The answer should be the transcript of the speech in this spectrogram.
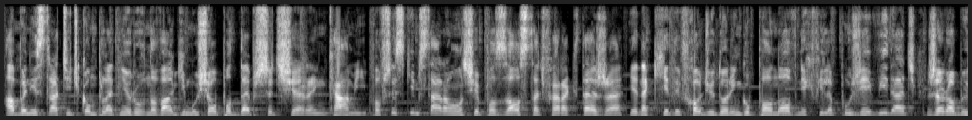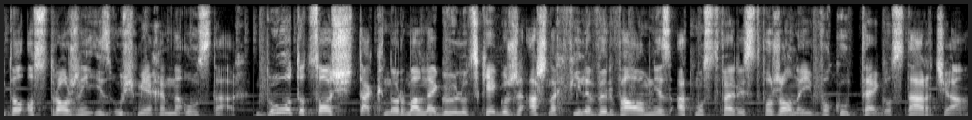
Aby nie stracić kompletnie równowagi, musiał podeprzeć się rękami. Po wszystkim starał on się pozostać w charakterze, jednak kiedy wchodził do ringu ponownie chwilę później, widać, że robił to ostrożniej i z uśmiechem na ustach. Było to coś tak normalnego i ludzkiego, że aż na chwilę wyrwało mnie z atmosfery stworzonej wokół tego starcia.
